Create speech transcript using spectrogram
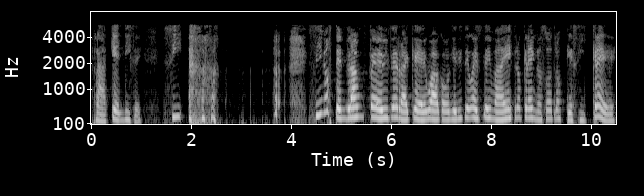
Raquel dice, sí, sí nos tendrán fe, dice Raquel. Wow, como quien dice, ese maestro cree en nosotros que si cree,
